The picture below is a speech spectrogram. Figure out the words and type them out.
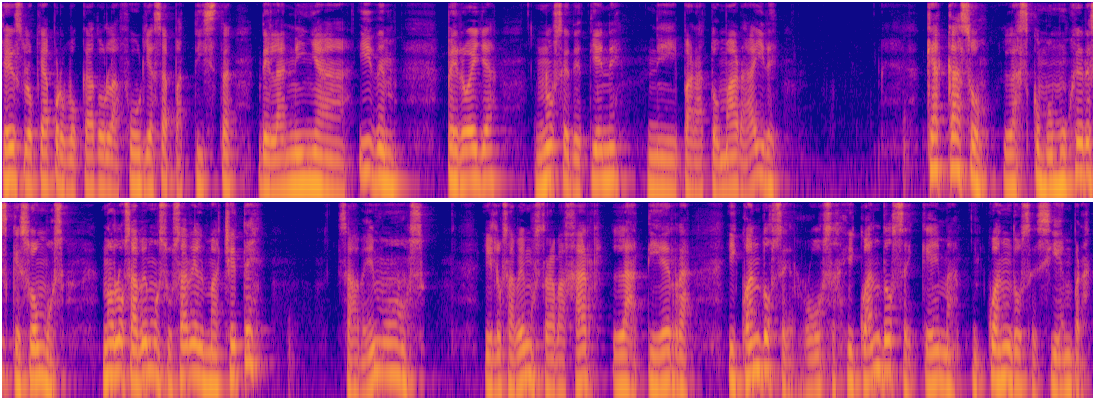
qué es lo que ha provocado la furia zapatista de la niña Idem, pero ella no se detiene ni para tomar aire. ¿Qué acaso las como mujeres que somos no lo sabemos usar el machete? Sabemos, y lo sabemos trabajar la tierra, y cuándo se roza, y cuándo se quema, y cuándo se siembra.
